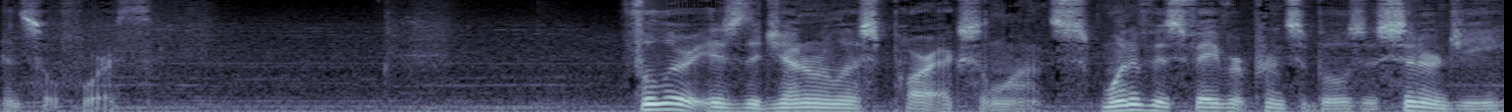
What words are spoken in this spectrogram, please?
and so forth. Fuller is the generalist par excellence. One of his favorite principles is synergy,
